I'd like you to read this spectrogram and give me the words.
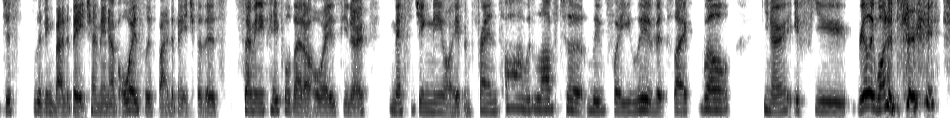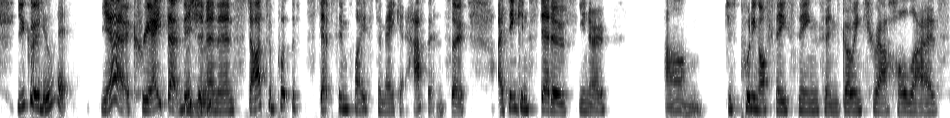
just living by the beach i mean i've always lived by the beach but there's so many people that are always you know messaging me or even friends oh i would love to live where you live. It's like well you know if you really wanted to you could do it. Yeah create that vision mm-hmm. and then start to put the steps in place to make it happen. So i think instead of you know um, just putting off these things and going through our whole lives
